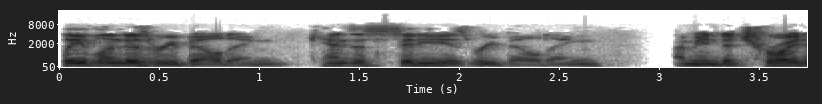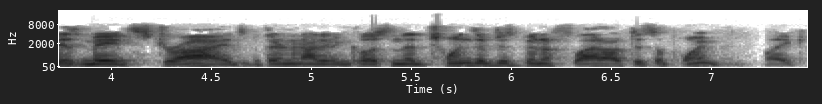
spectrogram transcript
Cleveland is rebuilding. Kansas City is rebuilding. I mean, Detroit has made strides, but they're not even close. And the Twins have just been a flat out disappointment. Like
